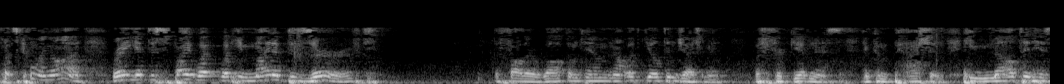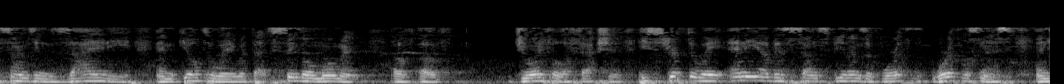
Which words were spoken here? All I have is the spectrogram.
What's going on? Right? Yet despite what, what he might have deserved, the Father welcomed him, not with guilt and judgment, but forgiveness and compassion. He melted his son's anxiety and guilt away with that single moment of, of joyful affection. He stripped away any of his son's feelings of worth, worthlessness and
